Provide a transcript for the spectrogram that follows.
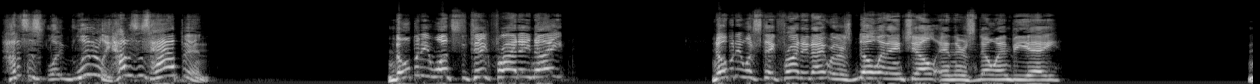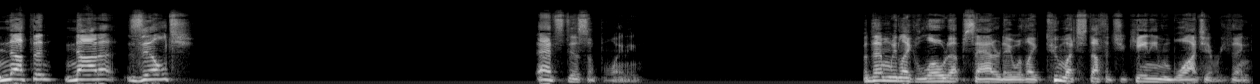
How does this, like, literally, how does this happen? Nobody wants to take Friday night. Nobody wants to take Friday night where there's no NHL and there's no NBA. Nothing, nada, zilch. That's disappointing. But then we like load up Saturday with like too much stuff that you can't even watch everything.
